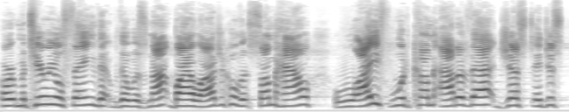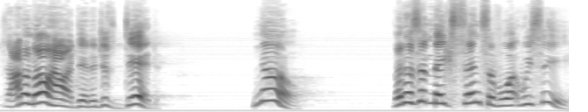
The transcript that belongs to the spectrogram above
or material thing that, that was not biological, that somehow life would come out of that just, it just, I don't know how it did, it just did. No. That doesn't make sense of what we see.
